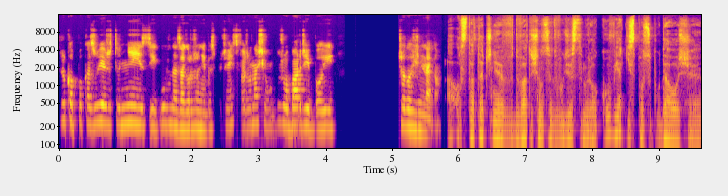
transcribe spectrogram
tylko pokazuje, że to nie jest jej główne zagrożenie bezpieczeństwa, że ona się dużo bardziej boi czegoś innego. A ostatecznie w 2020 roku w jaki sposób udało się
